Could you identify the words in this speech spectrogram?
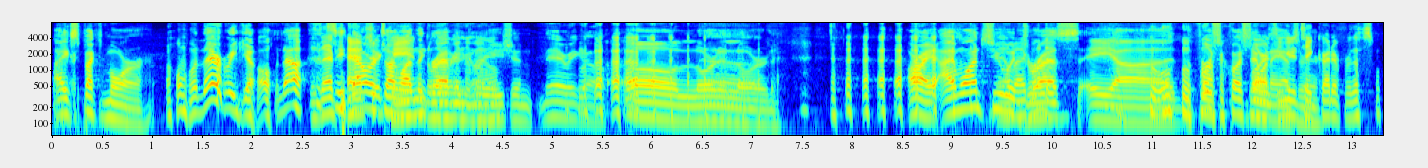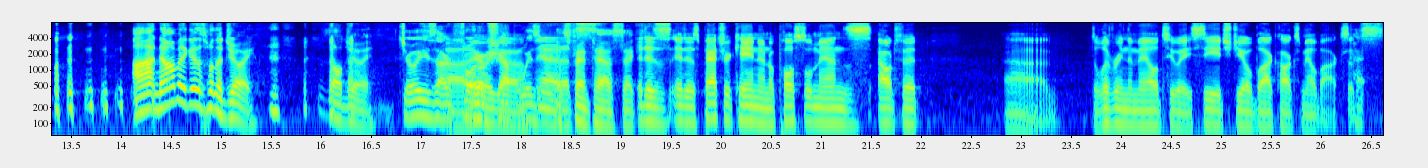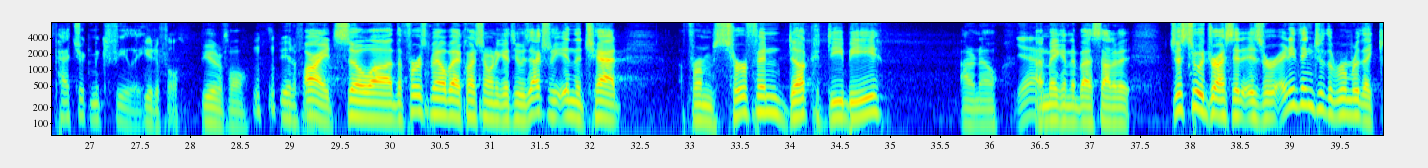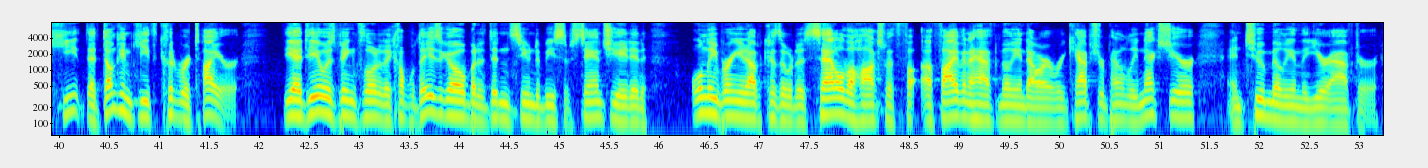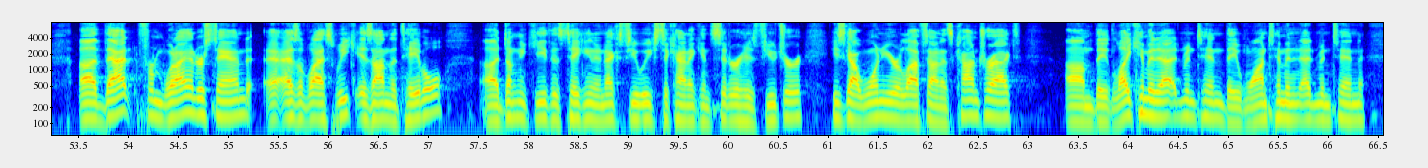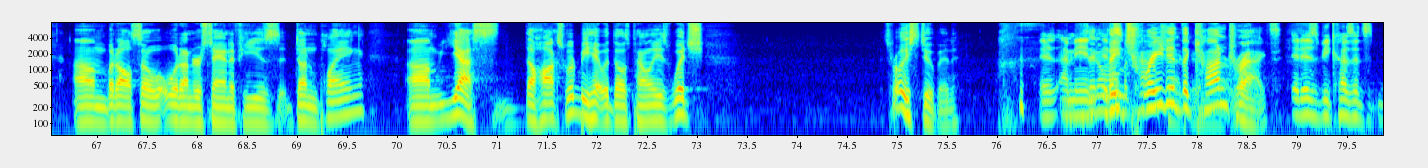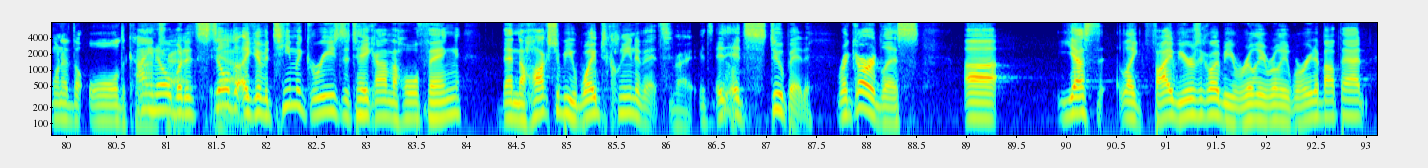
I expect more. Oh, well, there we go. Now, Is that see, now we're Patrick talking about the graphic delivering the creation. There we go. Oh, uh, Lord and Lord. All right, I want to Mailbag address a uh, the first question I want to you need answer. to take credit for this one. Uh, no, I'm going to give this one to Joey. This is all Joey. Joey's our Uh, there we Photoshop go. wizard. Yeah, That's fantastic. It is. It is Patrick Kane in a postal man's outfit, uh, delivering the mail to a CHGO Blackhawks mailbox. Pa- It's Patrick McFeely. beautiful. Beautiful. It's beautiful. All right, so uh, the first mailbag question I want to get to is actually in the chat from Surfin Duck DB. I don't know. Yeah. I'm making the best out of it. Just to address it, is there anything to the rumor that Keith that Duncan Keith could retire? The idea was being floated a couple days ago, but it didn't seem to be substantiated. Only bringing it up because it would have saddled the Hawks with a five and a half million dollar recapture penalty next year and two million the year after. Uh, that, from what I understand, as of last week, is on the table. Uh, Duncan Keith is taking the next few weeks to kind of consider his future. He's got one year left on his contract. Um, they like him in Edmonton. They want him in Edmonton, um, but also would understand if he's done playing. Um, yes, the Hawks would be hit with those penalties, which it's really stupid. It- I mean, They They the traded the contract right. it is because it's one of the old contracts. I know, but it's still Yeah. like if a team agrees to take on the whole thing, then the Hawks should be wiped clean of it. Right, it's It, it's stupid. Regardless, uh, yes, like five years ago, I'd be really, really worried about that.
